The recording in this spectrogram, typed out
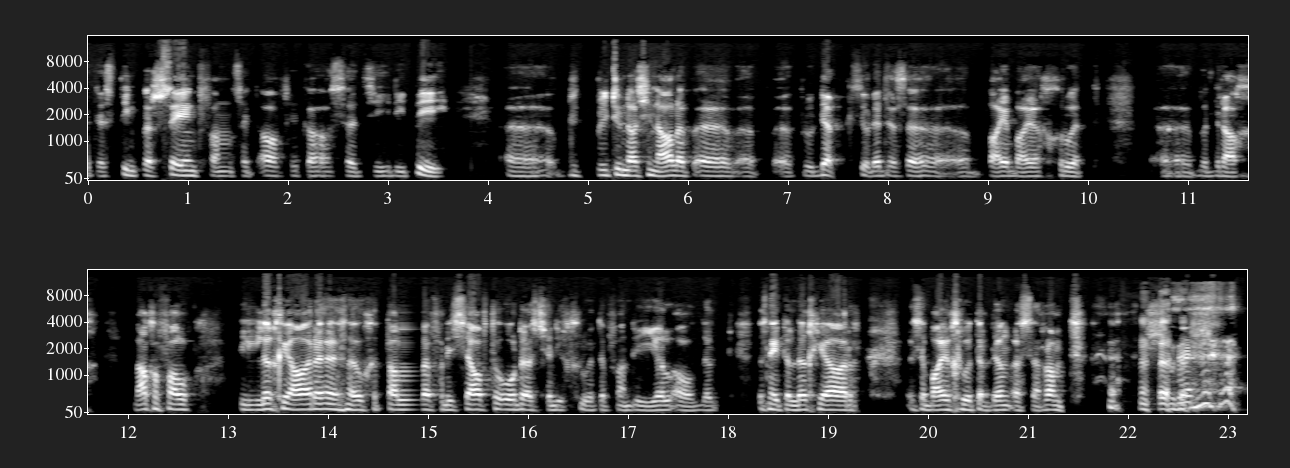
dit is 10% van Suid-Afrika se GDP uh bruto nasionale uh, uh produk. So dit is 'n uh, baie baie groot uh bedrag. In elk geval die ligjare is nou getalle van dieselfde orde as jy die grootte van die heelal dink. Dis net 'n ligjaar is 'n baie groter ding as 'n rand.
